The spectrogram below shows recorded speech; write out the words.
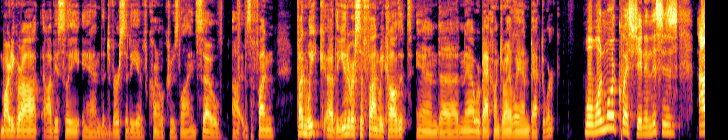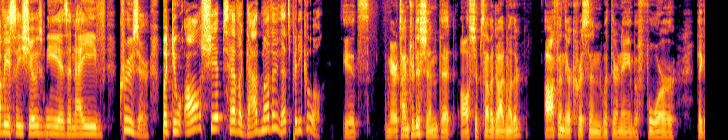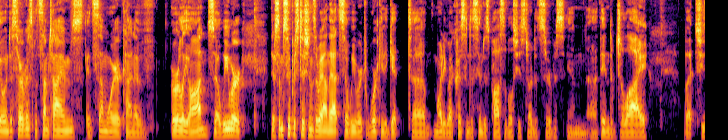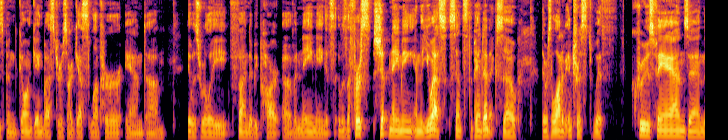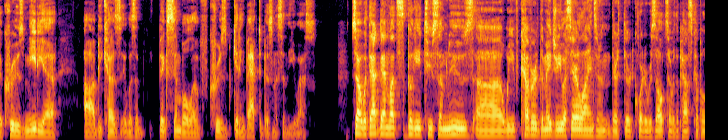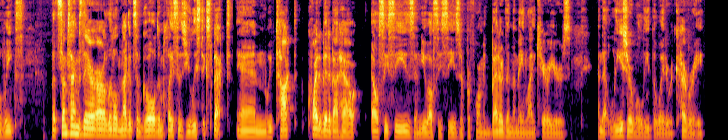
Mardi Gras, obviously, and the diversity of Carnival Cruise Line. So uh, it was a fun fun week. Uh, the universe of fun, we called it, and uh, now we're back on dry land, back to work. Well, one more question, and this is obviously shows me as a naive cruiser, but do all ships have a godmother? That's pretty cool. It's maritime tradition that all ships have a godmother. Often they're christened with their name before they go into service, but sometimes it's somewhere kind of early on. So we were there's some superstitions around that. So we were working to get uh, Mardi Gras christened as soon as possible. She started service in uh, at the end of July, but she's been going gangbusters. Our guests love her, and um, it was really fun to be part of a naming. It's, it was the first ship naming in the U.S. since the pandemic, so there was a lot of interest with cruise fans and the cruise media uh, because it was a big symbol of cruise getting back to business in the U.S. So, with that, Ben, let's boogie to some news. Uh, we've covered the major U.S. airlines and their third quarter results over the past couple of weeks. But sometimes there are little nuggets of gold in places you least expect. And we've talked quite a bit about how LCCs and ULCCs are performing better than the mainline carriers and that leisure will lead the way to recovery.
